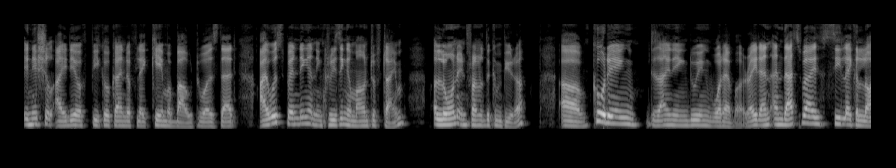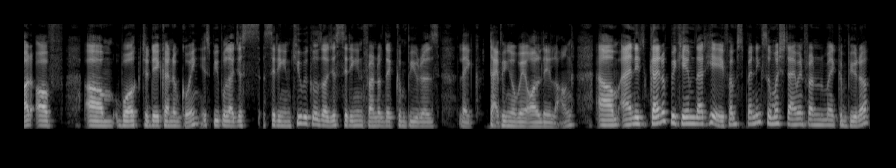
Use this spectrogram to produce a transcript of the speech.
initial idea of Peeqo kind of like came about was that I was spending an increasing amount of time alone in front of the computer, uh, coding, designing, doing whatever, right? And and that's where I see like a lot of um, work today kind of going is people are just sitting in cubicles or just sitting in front of their computers, like typing away all day long. Um, and it kind of became that hey, if I'm spending so much time in front of my computer,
